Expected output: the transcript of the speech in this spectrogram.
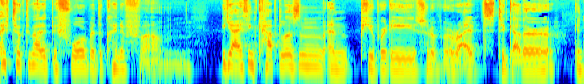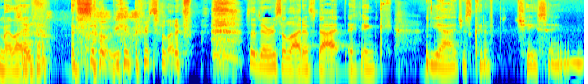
I've talked about it before, but the kind of um, yeah, I think capitalism and puberty sort of arrived together in my life. And so yeah, there's a lot of, so there was a lot of that. I think, yeah, just kind of chasing.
